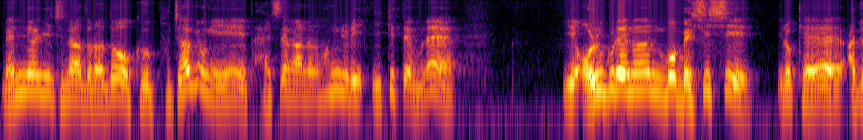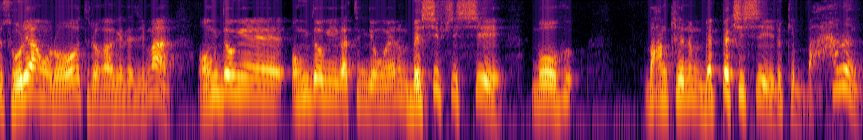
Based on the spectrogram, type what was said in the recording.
몇 년이 지나더라도 그 부작용이 발생하는 확률이 있기 때문에 이 얼굴에는 뭐 몇 cc 이렇게 아주 소량으로 들어가게 되지만 엉덩이 엉덩이 같은 경우에는 몇십 cc 뭐 많게는 몇백 cc 이렇게 많은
